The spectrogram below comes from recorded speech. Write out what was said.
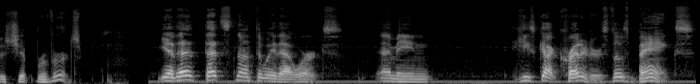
the ship reverts. Yeah, that that's not the way that works. I mean, he's got creditors, those banks.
